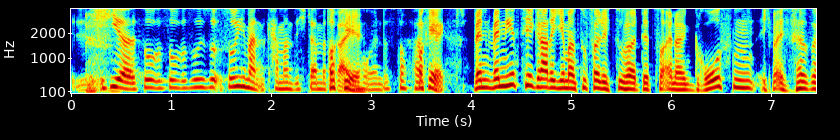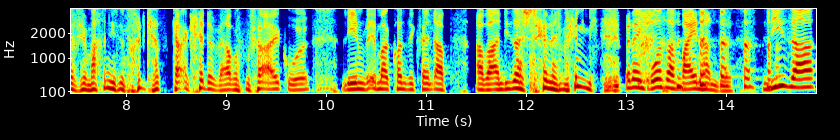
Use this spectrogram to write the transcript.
hier, so, so, so, so, jemanden kann man sich damit okay. reinholen. Das ist doch perfekt. Okay. Wenn, wenn jetzt hier gerade jemand zufällig zuhört, der zu einer großen, ich weiß, wir machen in diesem Podcast gar keine Werbung für Alkohol, lehnen wir immer konsequent ab. Aber an dieser Stelle, wenn, wenn ein großer Weinhandel Lisa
